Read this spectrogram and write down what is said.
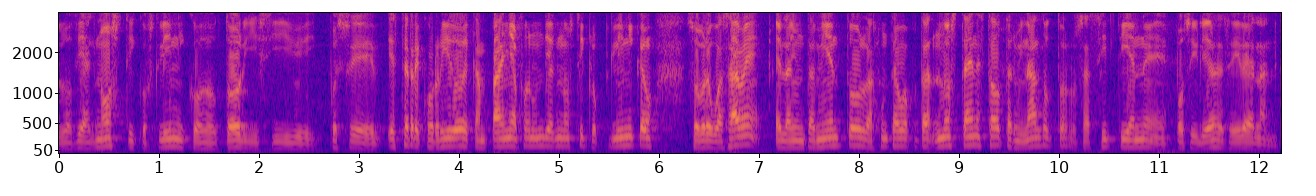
los diagnósticos clínicos, doctor, y si pues eh, este recorrido de campaña fue un diagnóstico clínico sobre Guasave, el ayuntamiento, la Junta de Guapota, no está en estado terminal, doctor, o sea, sí tiene posibilidades de seguir adelante.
